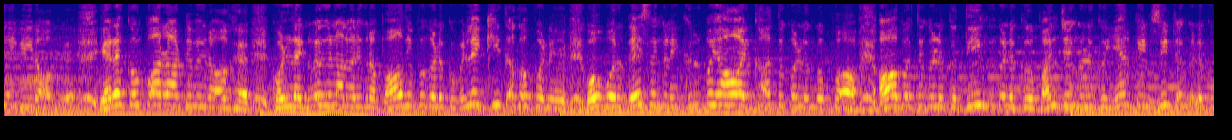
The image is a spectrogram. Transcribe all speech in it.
செய்வீராக. எனக்கும் பாராட்டுவீராக. கொள்ளை நோய்களால் வருகிற பாதிப்புகளுக்கு விலக்கி தகப்பனே ஒவ்வொரு தேசங்களை கிருபையாய் காத்துக் கொள்ளுங்கப்பா. நோய்களுக்கு தீங்குகளுக்கு பஞ்சங்களுக்கு இயற்கையின் சீற்றங்களுக்கு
